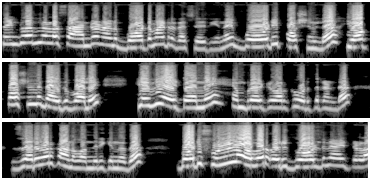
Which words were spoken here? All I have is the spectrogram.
സെയിം കളറിലുള്ള സാൻഡോൺ ആണ് ബോട്ടമായിട്ട് അറ്റാച്ച് ചെയ്തിരിക്കുന്നത് ബോഡി പോർഷനിൽ യോക്ക് പോർഷനിൽ ഇതുപോലെ ഹെവി ആയിട്ട് തന്നെ എംബ്രോയിഡറി വർക്ക് കൊടുത്തിട്ടുണ്ട്. സെറി വർക്ക് ആണ് വന്നിരിക്കുന്നത്. ബോഡി ഫുൾ ഓവർ ഒരു ഗോൾഡൻ ആയിട്ടുള്ള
